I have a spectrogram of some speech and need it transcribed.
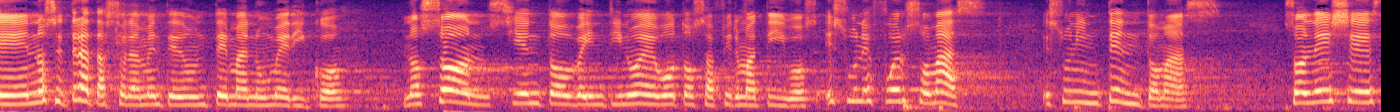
eh, no se trata solamente de un tema numérico, no son 129 votos afirmativos, es un esfuerzo más, es un intento más. Son leyes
